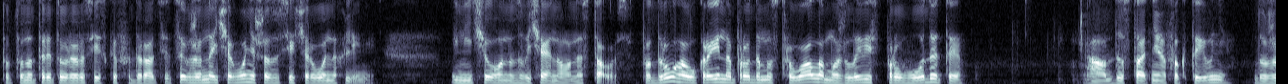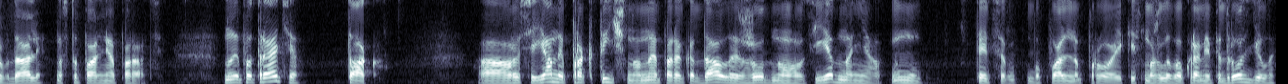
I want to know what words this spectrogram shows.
тобто на території Російської Федерації, це вже найчервоніша з усіх червоних ліній. І нічого надзвичайного не сталося. По-друге, Україна продемонструвала можливість проводити достатньо ефективні, дуже вдалі наступальні операції. Ну і по-третє, так, росіяни практично не перекидали жодного з'єднання. Ну, йдеться буквально про якісь, можливо, окремі підрозділи,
